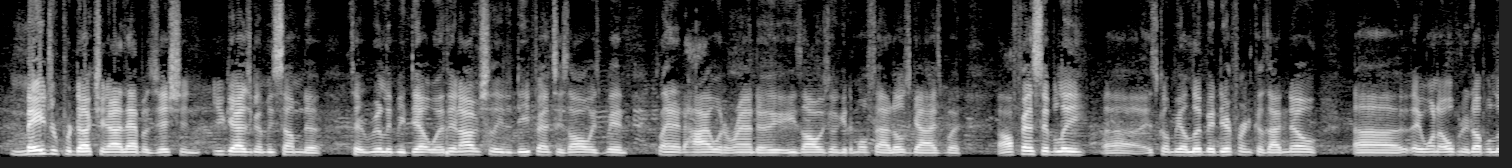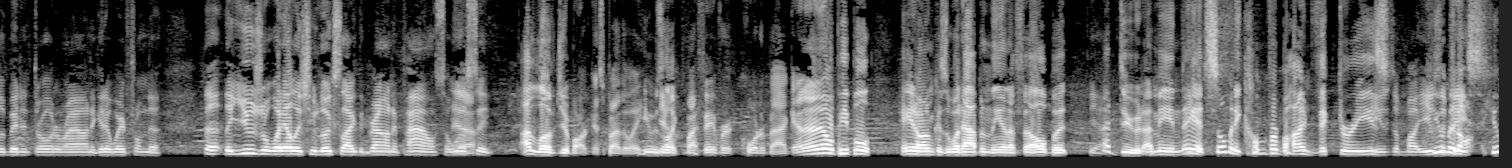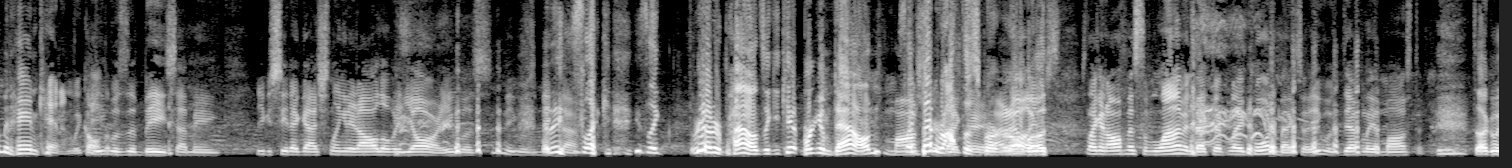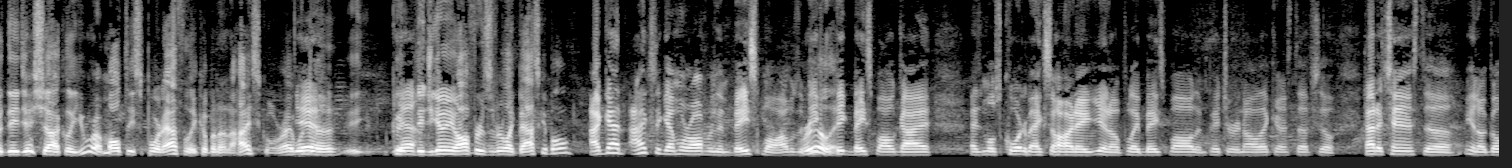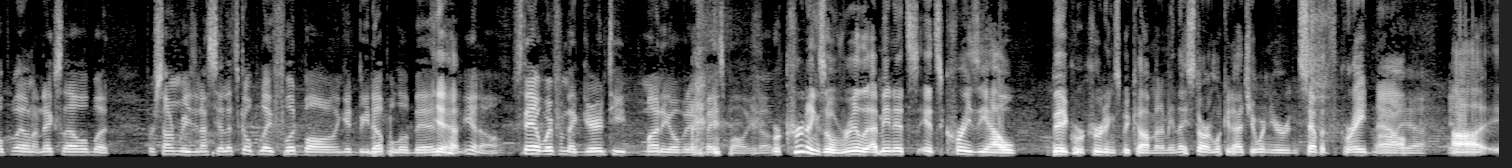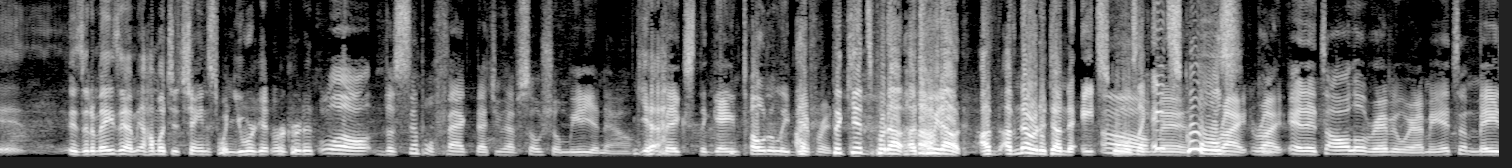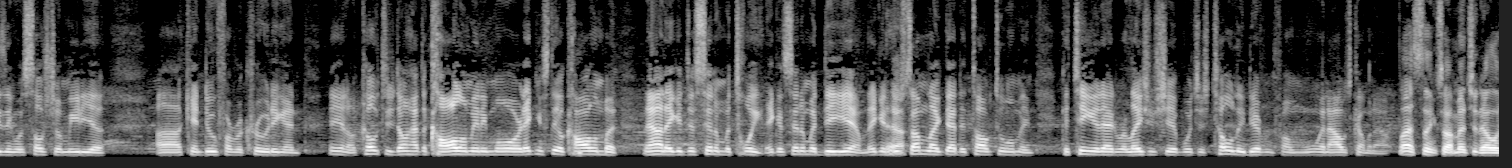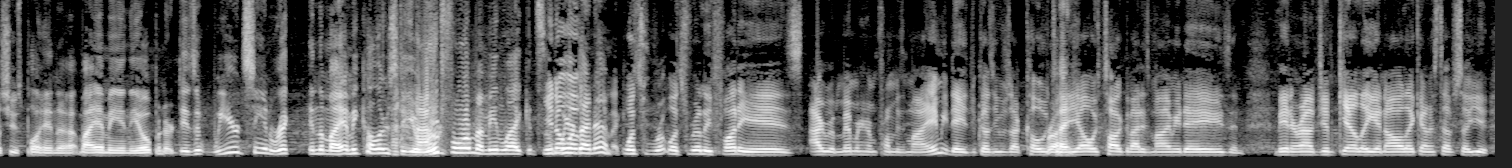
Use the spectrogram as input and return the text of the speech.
major production out of that position, you guys are going to be something to, to really be dealt with. And obviously, the defense has always been playing at the high with Aranda. He's always going to get the most out of those guys. But offensively, uh, it's going to be a little bit different because I know uh, they want to open it up a little bit and throw it around and get away from the, the, the usual what LSU looks like, the ground and pound. So we'll Yeah. see. I love JaMarcus, by the way. He was Yeah. like my favorite quarterback. And I know people hate on him because of what happened in the NFL, but Yeah. that dude, I mean, they had so many come from behind victories. He was a bu- he was a human, beast. human hand cannon, we called him He him. was a beast. I mean, you can see that guy slinging it all over the yard. He was he was big time. he's like he's like 300 pounds. Like you can't bring him down. It's like Ben. Roethlisberger know, almost. It's like an offensive lineman back there playing quarterback, so he was definitely a monster. Talking with DJ Shockley, you were a multi-sport athlete coming out of high school, right? Yeah. Uh, the- could- Yeah. Did you get any offers for like basketball? I got I actually got more offers than baseball. I was a Really? big big baseball guy, as most quarterbacks are. They you know play baseball and pitcher and all that kind of stuff. So had a chance to you know go play on the next level, but. For some reason, I said, let's go play football and get beat up a little bit. Yeah. And, you know, stay away from that guaranteed money over there in baseball, you know. Recruiting's a really. I mean, it's it's crazy how big recruiting's becoming. I mean, they start looking at you when you're in seventh grade now. Oh, yeah, yeah. Uh, i- is it amazing? I mean, how much it's changed when you were getting recruited? Well, the simple fact that you have social media now Yeah. makes the game totally different. The kids put out a tweet out. I've, I've narrowed it down to eight schools. Oh, like eight man. schools, Right, right. And it's all over everywhere. I mean, it's amazing with social media uh, can do for recruiting. And, you know, coaches don't have to call them anymore. They can still call them, but now they can just send them a tweet. They can send them a DM. They can Yeah. do something like that to talk to them and continue that relationship, which is totally different from when I was coming out. Last thing, so I mentioned LSU's playing uh, Miami in the opener. Is it weird seeing Richt in the Miami colors? Do you root for him? I mean, like it's a you know weird what, dynamic. What's What's really funny is I remember him from his Miami days because he was our coach. Right. And he always talked about his Miami days and being around Jim Kelly and all that kind of stuff. So you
